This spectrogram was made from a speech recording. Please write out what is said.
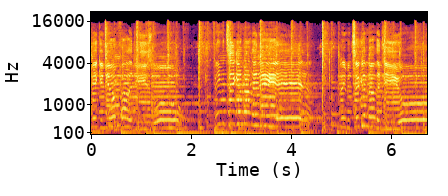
making your apologies. Oh, technology, oh.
